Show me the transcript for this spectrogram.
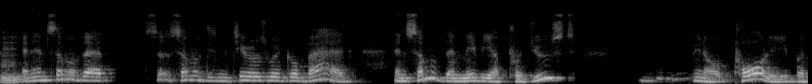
Mm-hmm. And then some of that so some of these materials will go bad, and some of them maybe are produced you know poorly but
